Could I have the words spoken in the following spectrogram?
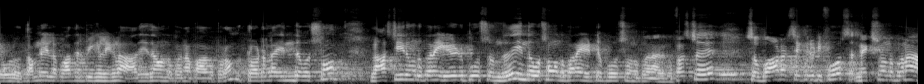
எவ்வளோ தமிழில் பார்த்துருப்பீங்க இல்லைங்களா? அதே தான் வந்து பார்த்தா பார்க்க போகிறோம் டோட்டலாக இந்த வருஷம் லாஸ்ட் இயர் வந்து பார்த்தா ஏழு போஸ்ட் இருந்தது. இந்த வருஷம் வந்து பார்த்தா எட்டு போஸ்ட் வந்து பார்த்தா இருக்குது first so border security force next வந்து பார்த்தா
